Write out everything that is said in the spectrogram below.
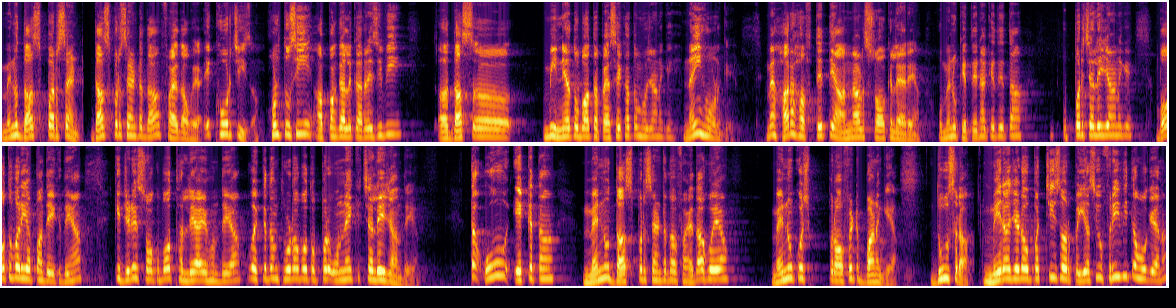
ਮੈਨੂੰ 10% 10% ਦਾ ਫਾਇਦਾ ਹੋਇਆ। ਇੱਕ ਹੋਰ ਚੀਜ਼ ਆ। ਹੁਣ ਤੁਸੀਂ ਆਪਾਂ ਗੱਲ ਕਰ ਰਹੇ ਸੀ ਵੀ 10 ਮਹੀਨਿਆਂ ਤੋਂ ਬਾਅਦ ਤਾਂ ਪੈਸੇ ਖਤਮ ਹੋ ਜਾਣਗੇ, ਨਹੀਂ ਹੋਣਗੇ। ਮੈਂ ਹਰ ਹਫ਼ਤੇ ਧਿਆਨ ਨਾਲ ਸਟਾਕ ਲੈ ਰਿਹਾ। ਉਹ ਮੈਨੂੰ ਕਿਤੇ ਨਾ ਕਿਤੇ ਤਾਂ ਉੱਪਰ ਚਲੇ ਜਾਣਗੇ। ਬਹੁਤ ਵਾਰੀ ਆਪਾਂ ਦੇਖਦੇ ਹਾਂ ਕਿ ਜਿਹੜੇ ਸਟਾਕ ਬਹੁਤ ਥੱਲੇ ਆਏ ਹੁੰਦੇ ਆ, ਉਹ ਇੱਕਦਮ ਥੋੜਾ ਬਹੁਤ ਉੱਪਰ ਉਹਨੇ ਕਿ ਚਲੇ ਜਾਂਦੇ ਆ। ਤਾਂ ਉਹ ਇੱਕ ਤਾਂ ਮੈਨੂੰ 10% ਦਾ ਫਾਇਦਾ ਹੋਇਆ, ਮੈਨੂੰ ਕੁਝ ਪ੍ਰੋਫਿਟ ਬਣ ਗਿਆ। ਦੂਸਰਾ, ਮੇਰਾ ਜਿਹੜਾ ਉਹ 2500 ਰੁਪਈਆ ਸੀ, ਉਹ ਫ੍ਰੀ ਵੀ ਤਾਂ ਹੋ ਗਿਆ ਨਾ।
